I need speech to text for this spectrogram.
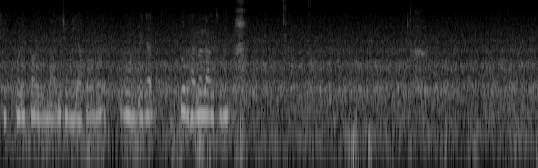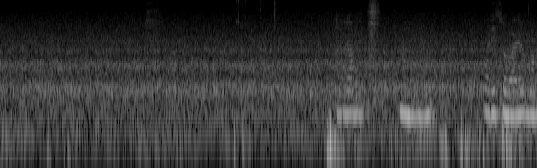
ঠিক করে পর বাড়ি চলে যাব। আমার মন মেজাজ একটু ভালো লাগছে না আর আমার উম, বাড়ির সবাই মন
